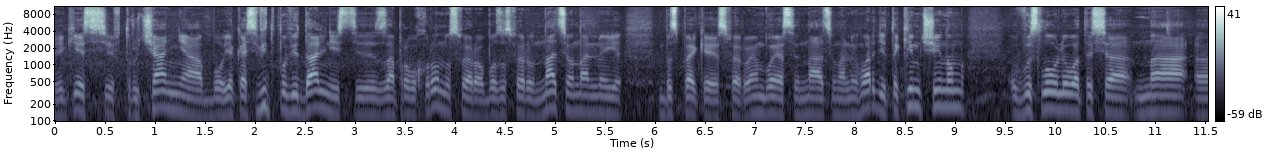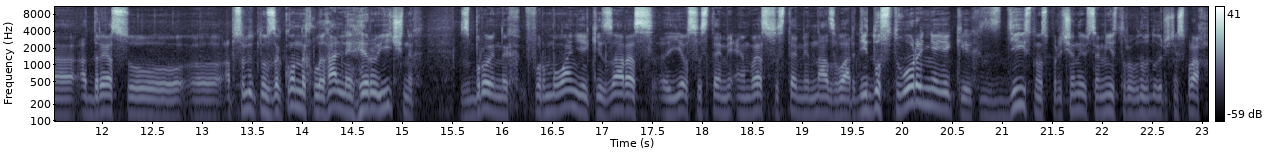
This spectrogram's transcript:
е, якесь втручання або якась відповідальність за правоохоронну сферу або за сферу національної безпеки, сферу МВС і Національної гвардії, таким чином висловлюватися на е, адресу е, абсолютно законних, легальних, героїчних збройних формувань, які зараз є в системі МВС, в системі Нацгвардії, до створення яких дійсно спричинився міністр внутрішніх справ,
